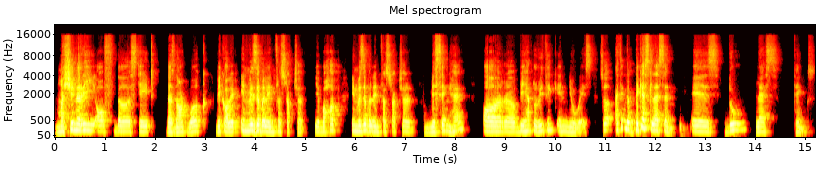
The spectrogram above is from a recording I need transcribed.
machinery of the state does not work we call it invisible infrastructure ye bahut invisible infrastructure missing hai or uh, we have to rethink in new ways so i think the biggest lesson is do less things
